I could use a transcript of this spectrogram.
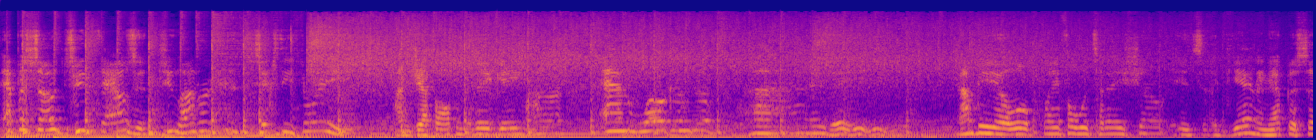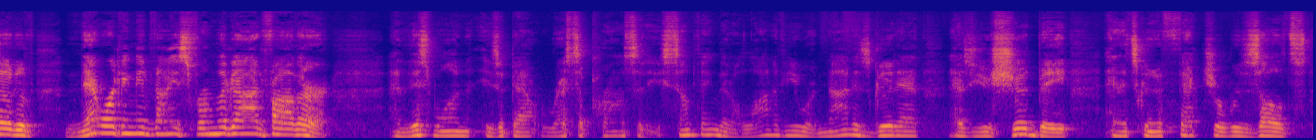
episode 2263. I'm Jeff Altman, the Big Game Hunter, and welcome to Friday. I'm being a little playful with today's show. It's again an episode of networking advice from the Godfather. And this one is about reciprocity, something that a lot of you are not as good at as you should be. And it's going to affect your results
